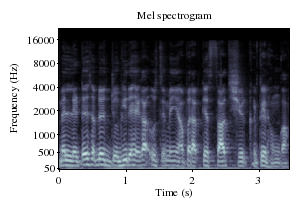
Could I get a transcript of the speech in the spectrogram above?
मैं लेटेस्ट अपडेट जो भी रहेगा, उससे मैं यहाँ पर आपके साथ शेयर करते रहूँगा।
